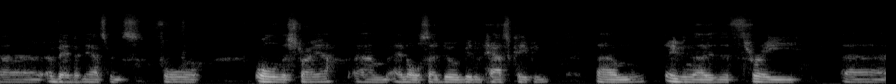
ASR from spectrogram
uh, event announcements for all of Australia um, and also do a bit of housekeeping. Um, even though the three uh,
